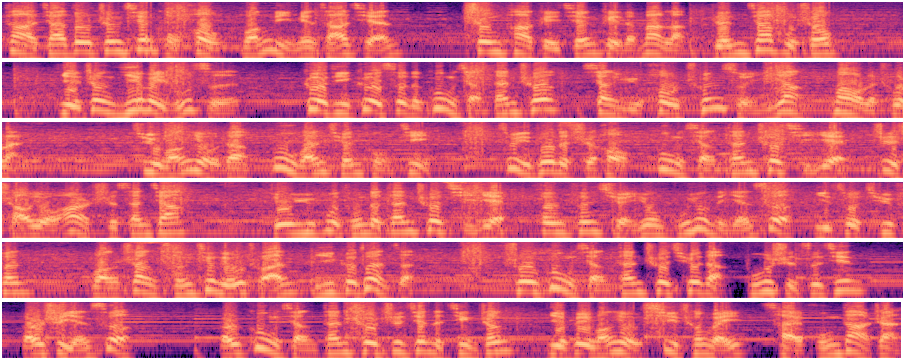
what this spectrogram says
大家都争先恐后往里面砸钱，生怕给钱给的慢了，人家不收。也正因为如此，各地各色的共享单车像雨后春笋一样冒了出来。据网友的不完全统计，最多的时候，共享单车企业至少有二十三家。由于不同的单车企业纷纷选用不用的颜色以做区分，网上曾经流传一个段子，说共享单车缺的不是资金，而是颜色。而共享单车之间的竞争也被网友戏称为“彩虹大战”。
